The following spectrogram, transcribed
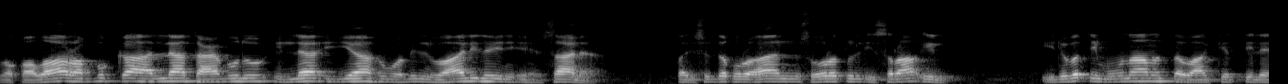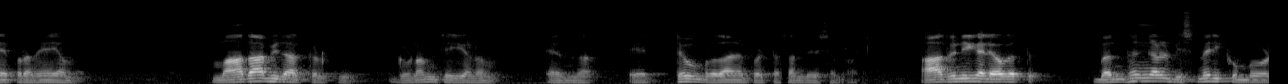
وقضى ربك ألا تعبدوا إلا إياه وبالوالدين إحسانا പരിശുദ്ധ ഖുർആൻ സൂറത്തുൽ ഇസ്രായിൽ ഇരുപത്തിമൂന്നാമത്തെ വാക്യത്തിലെ പ്രമേയം മാതാപിതാക്കൾക്ക് ഗുണം ചെയ്യണം എന്ന ഏറ്റവും പ്രധാനപ്പെട്ട സന്ദേശമാണ് ആധുനിക ലോകത്ത് ബന്ധങ്ങൾ വിസ്മരിക്കുമ്പോൾ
